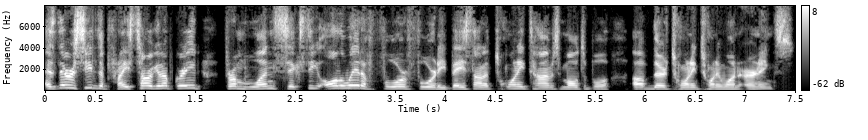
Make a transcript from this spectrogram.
as they received a price target upgrade from 160 all the way to 440 based on a 20 times multiple of their 2021 earnings.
